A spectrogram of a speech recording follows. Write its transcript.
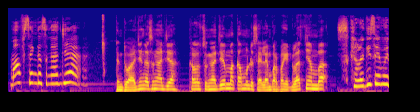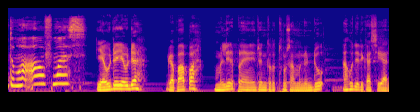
maaf saya nggak sengaja. Tentu aja nggak sengaja. Kalau sengaja mah kamu udah saya lempar pakai gelasnya mbak. Sekali lagi saya minta maaf mas. Ya udah ya udah, nggak apa-apa. Melihat pelayan itu yang terus-terusan menunduk, aku jadi kasihan.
